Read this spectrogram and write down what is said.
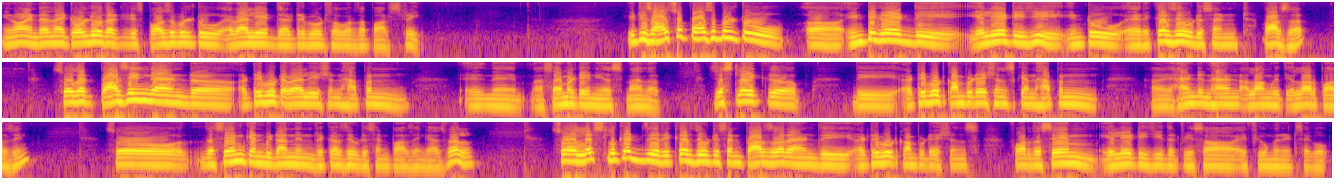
you know and then I told you that it is possible to evaluate the attributes over the parse tree. It is also possible to uh, integrate the LATG into a recursive descent parser. So, that parsing and uh, attribute evaluation happen in a, a simultaneous manner. Just like uh, the attribute computations can happen uh, hand in hand along with LR parsing. So, the same can be done in recursive descent parsing as well. So, let us look at the recursive descent parser and the attribute computations for the same LATG that we saw a few minutes ago.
